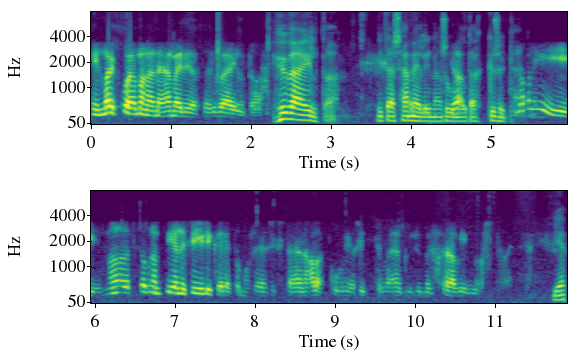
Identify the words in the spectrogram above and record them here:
Niin Markku Hämäläinen Hämeenlinnasta, hyvää iltaa. Hyvää iltaa. Mitäs Hämeenlinnan suunnalta kysytään? No niin, no tämmöinen pieni siilikertomus ensiksi tähän alkuun ja sitten vähän kysymys ravinnosta. Jep.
